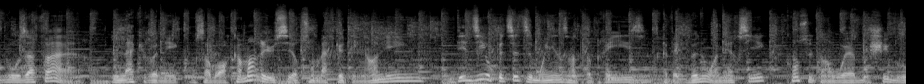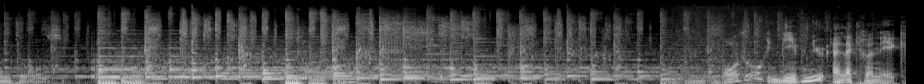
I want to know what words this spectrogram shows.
de vos affaires. La chronique pour savoir comment réussir son marketing en ligne, dédié aux petites et moyennes entreprises avec Benoît Mercier, consultant web chez Bloom Tools. Bonjour et bienvenue à la chronique.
